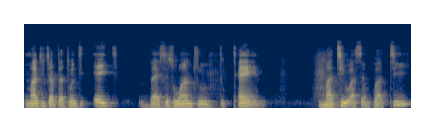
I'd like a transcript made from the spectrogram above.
Matthew chapter 28, verses 1 through to 10. Matthew asempa ti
